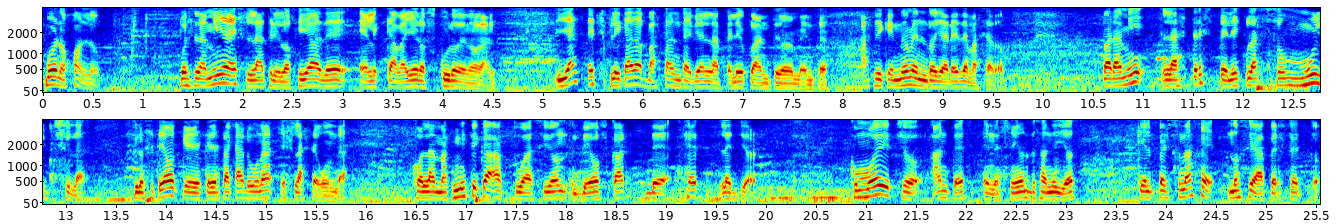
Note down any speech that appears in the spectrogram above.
Bueno, Juanlo, pues la mía es la trilogía de El Caballero Oscuro de Nolan. Ya has explicado bastante bien la película anteriormente, así que no me enrollaré demasiado. Para mí, las tres películas son muy chulas, pero si tengo que, que destacar una es la segunda, con la magnífica actuación de Oscar de Heath Ledger. Como he dicho antes en El Señor de los Anillos, que el personaje no sea perfecto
